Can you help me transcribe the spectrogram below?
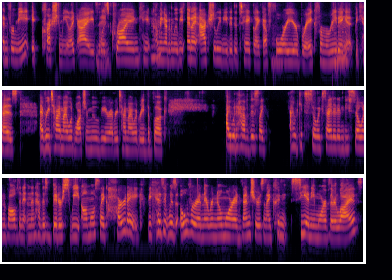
And for me, it crushed me. Like I was crying came, Mhm. coming out of the movie, and I actually needed to take like a four year break from reading Mhm. it because every time I would watch a movie or every time I would read the book, I would have this like I would get so excited and be so involved in it and then have this bittersweet almost like heartache because it was over and there were no more adventures and I couldn't see any more of their lives.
